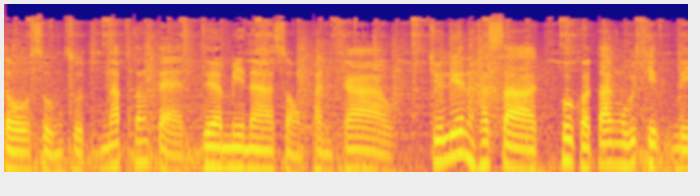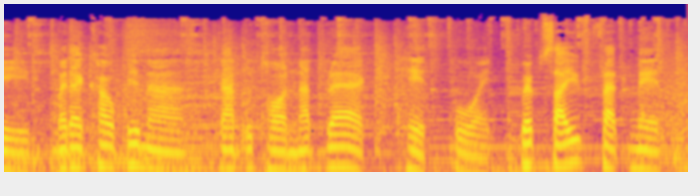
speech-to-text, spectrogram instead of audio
โตสูงสุดนับตั้งแต่เดือนมีนา 2009 จูเลียนฮัสซาดผู้ก่อตั้งวิกิลีไม่ได้เข้าพิจารณาการอุทธรณ์นัดแรก เหตุป่วย เว็บไซต์ Flatmate เผ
